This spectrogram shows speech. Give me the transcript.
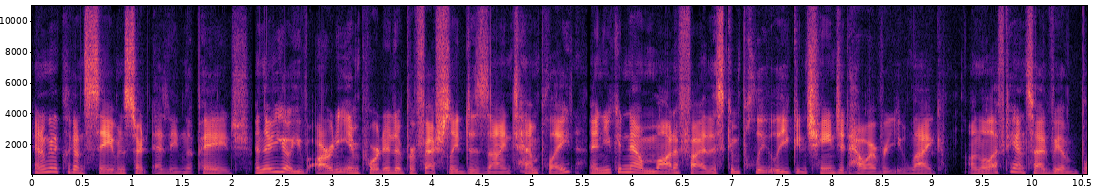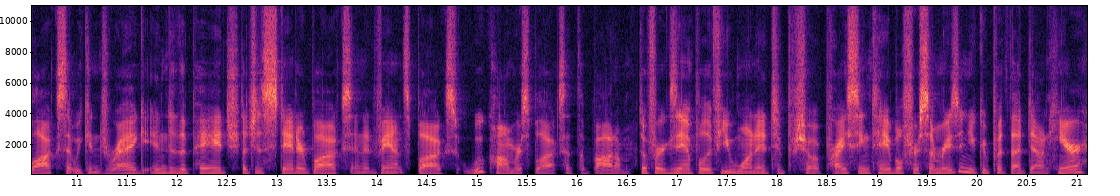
And I'm going to click on save and start editing the page. And there you go. You've already imported a professionally designed template, and you can now modify this completely. You can change it however you like. On the left hand side, we have blocks that we can drag into the page, such as standard blocks and advanced blocks, WooCommerce blocks at the bottom. So for example, if you wanted to show a pricing table for some reason, you could put that down here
